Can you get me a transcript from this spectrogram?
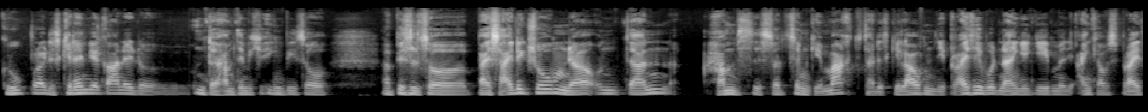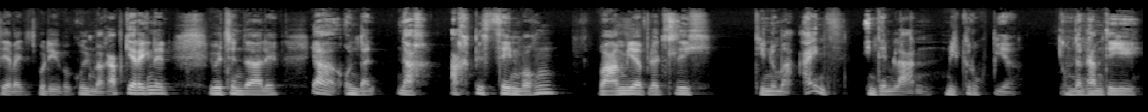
Krugbräu, das kennen wir gar nicht. Und da haben die mich irgendwie so ein bisschen so beiseite geschoben, ja. Und dann haben sie es trotzdem gemacht, es hat es gelaufen, die Preise wurden eingegeben, die Einkaufspreise, weil das wurde über Kulmbach abgerechnet, über Zentrale. Ja, und dann nach acht bis zehn Wochen waren wir plötzlich die Nummer eins in dem Laden mit Krugbier. Und dann haben die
